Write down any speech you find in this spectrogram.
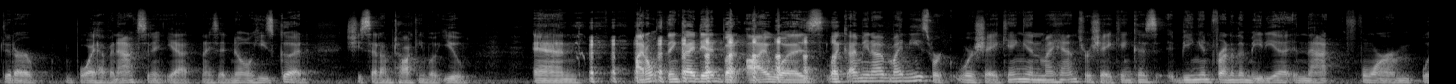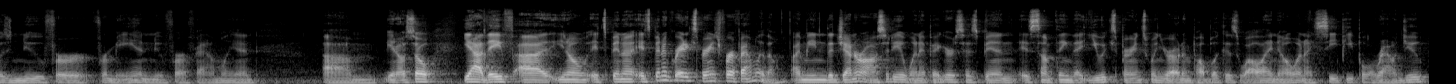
did our boy have an accident yet? And I said, No, he's good. She said, I'm talking about you. And I don't think I did, but I was like, I mean, I, my knees were, were shaking and my hands were shaking because being in front of the media in that form was new for, for me and new for our family. And, um, you know, so yeah, they've, uh, you know, it's been a, it's been a great experience for our family though. I mean, the generosity of Winnipeggers has been, is something that you experience when you're out in public as well. I know, and I see people around you.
